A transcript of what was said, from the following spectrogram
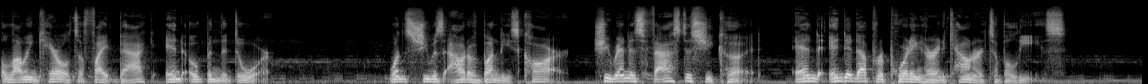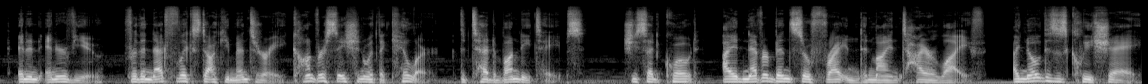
allowing Carol to fight back and open the door. Once she was out of Bundy's car, she ran as fast as she could and ended up reporting her encounter to police. In an interview for the Netflix documentary Conversation with a Killer, the Ted Bundy tapes, she said, quote, I had never been so frightened in my entire life. I know this is cliche,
